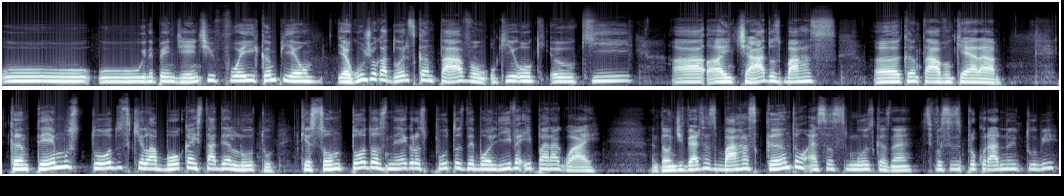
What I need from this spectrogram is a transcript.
o, o Independiente foi campeão. E alguns jogadores cantavam o que, o, o que a, a enteada, os barras ah, cantavam, que era Cantemos todos que la boca está de luto, que são todos negros putos de Bolívia e Paraguai. Então, diversas barras cantam essas músicas, né? Se vocês procurarem no YouTube,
